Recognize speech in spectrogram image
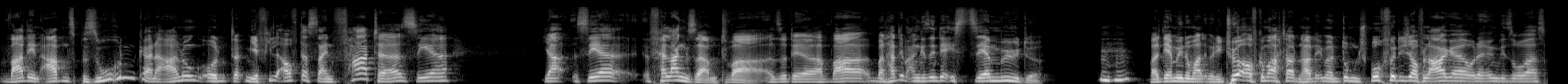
war den abends besuchen, keine Ahnung, und mir fiel auf, dass sein Vater sehr, ja, sehr verlangsamt war. Also der war, man hat ihm angesehen, der ist sehr müde. Mhm. Weil der mir normal immer die Tür aufgemacht hat und hatte immer einen dummen Spruch für dich auf Lager oder irgendwie sowas.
